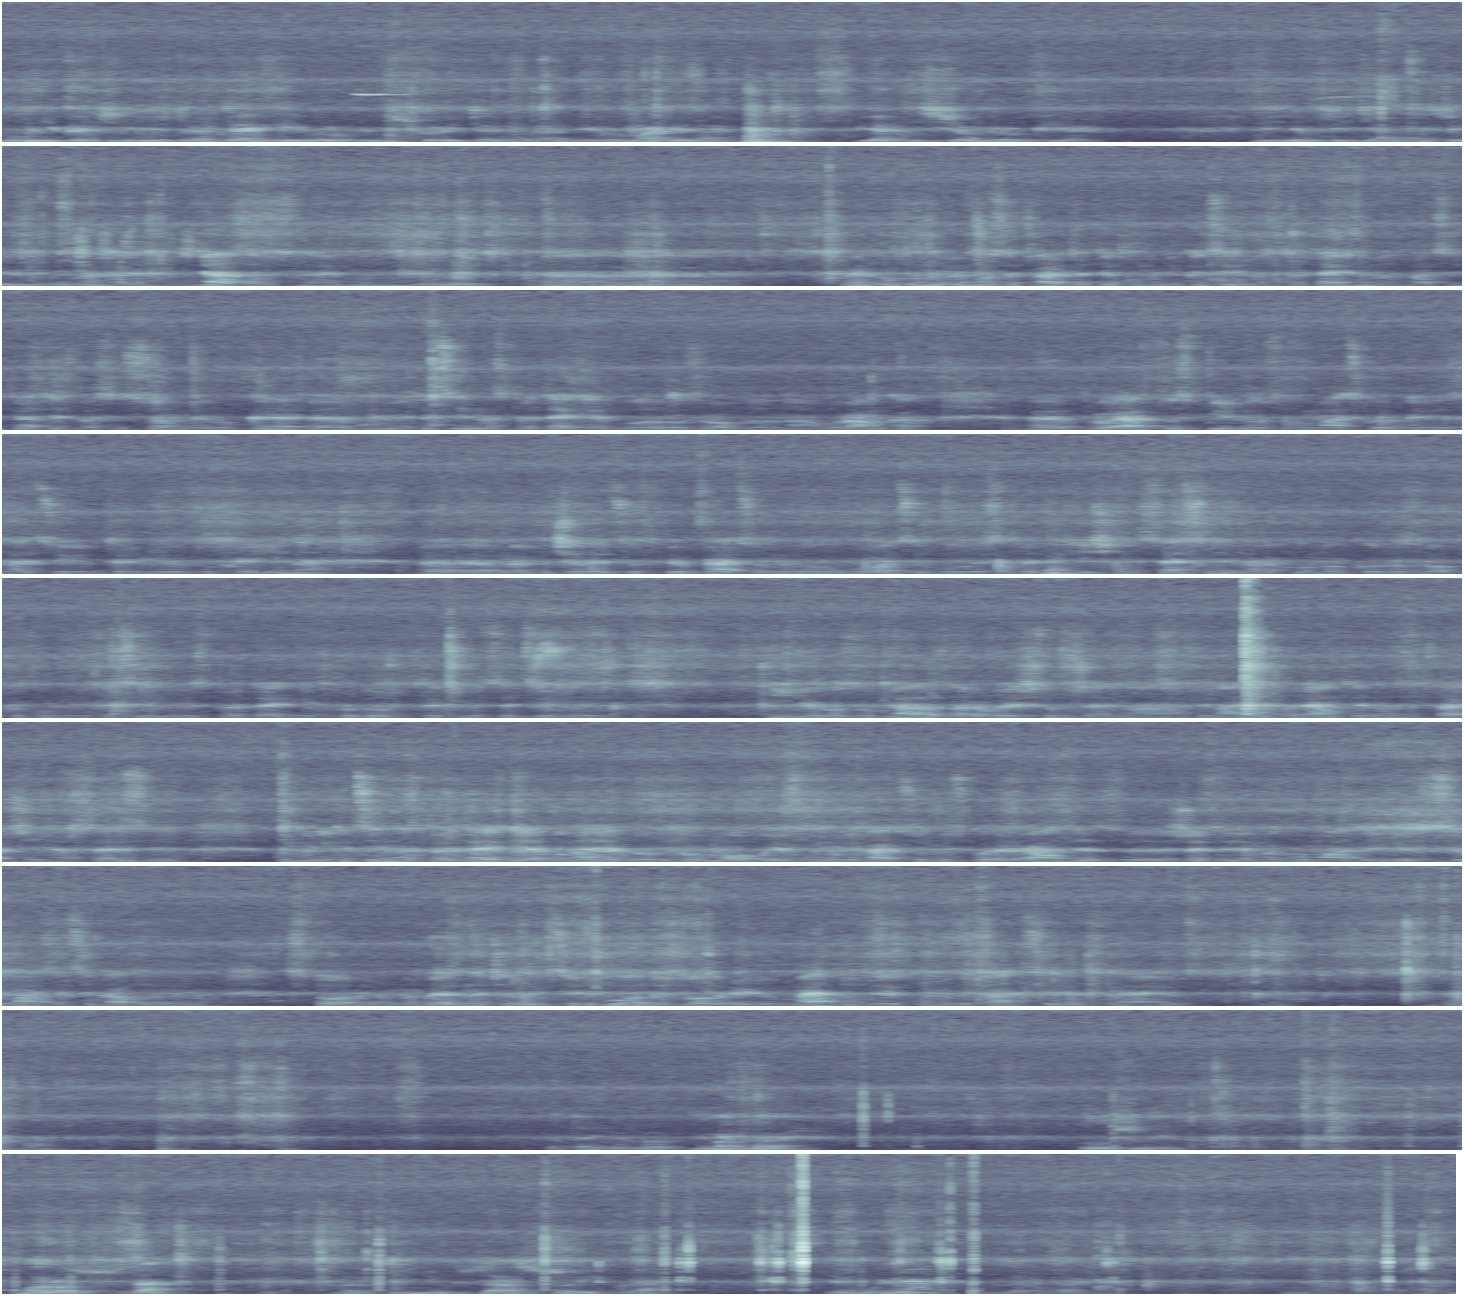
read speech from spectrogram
комунікаційної стратегії Горохівської територіальної громади на 5-7 роки. Ілюк Тетяна Васильівна. будь Ми пропонуємо затвердити комунікаційну стратегію на 25-27 роки. Е, Комунікаційна стратегія була розроблена у рамках е, проекту спільно з громадською організацією Інтерньюз Україна. Е, Ми почали цю співпрацю в минулому році. Були стратегічні сесії на рахунок розробки комунікаційної стратегії впродовж цих місяців. Ми її розробляли. Зараз вийшли вже на фінальний варіант і на затвердження сесії. Комунікаційна стратегія вона якби внормовує комунікацію міської ради з жителями громади і з всіма зацікавленими сторонами. Визначили цільову аудиторію, методи комунікації з нею. Питань нема. Нема питань. Голосуємо. Мороз. За. Мартинюк за, Сойко. Ярмолюк За. так.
